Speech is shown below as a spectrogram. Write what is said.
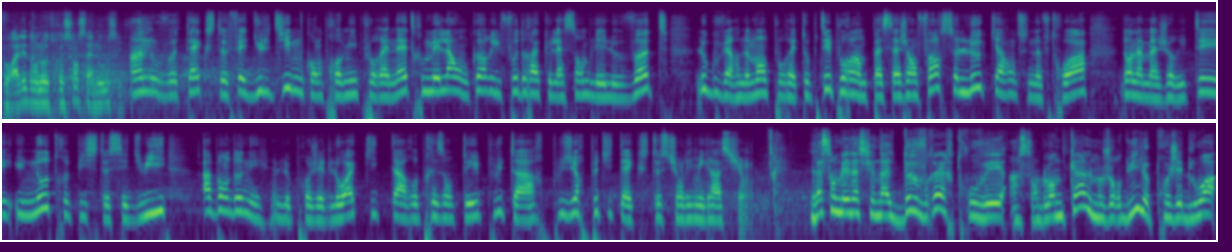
pour aller dans l'autre sens à nous aussi. Un nouveau texte fait d'ultime compromis pourrait naître, mais là encore, il faudra que l'Assemblée le vote. Le gouvernement pourrait opter pour un passage en force, le 49-3. Dans la majorité, une autre piste séduit abandonner le projet de loi, quitte à représenter plus tard plusieurs petits textes sur l'immigration. L'Assemblée nationale devrait retrouver un semblant de calme aujourd'hui. Le projet de loi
